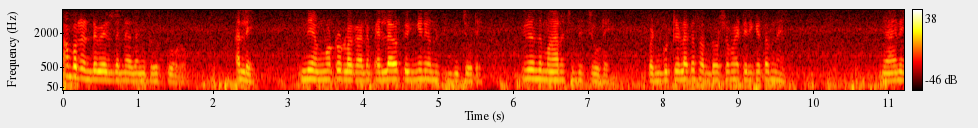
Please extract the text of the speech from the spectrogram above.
അവർ രണ്ടുപേരും തന്നെ അതങ്ങ് തീർത്തോളും. അല്ലേ? ഇനി അങ്ങോട്ടുള്ള കാലം എല്ലാവർക്കും ഇങ്ങനെയൊന്ന് ചിന്തിച്ചൂടെ? ഇങ്ങനെയൊന്ന് മാറി ചിന്തിച്ചൂടെ? പെൺകുട്ടികളൊക്കെ സന്തോഷമായിട്ടിരിക്കട്ടെന്നേ. ഞാനേ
